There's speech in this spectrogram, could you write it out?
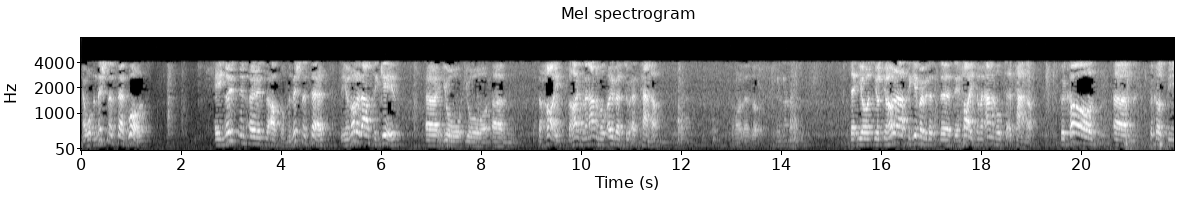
Now, what the Mishnah said was, a notion in Oris Abdon. The Mishnah said that you're not allowed to give uh, your your um, the hide the hide of an animal over to a tanner. That you're, you're, you're not allowed to give over the, the, the hide of an animal to a tanner because um, because the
